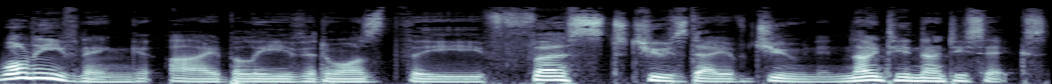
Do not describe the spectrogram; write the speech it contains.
One evening, I believe it was the first Tuesday of June in 1996,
